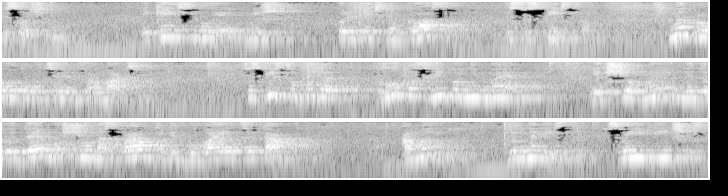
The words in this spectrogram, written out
пісочному, який існує між політичним класом і суспільством. Ми проводимо цю інформацію. Суспільство буде глупо сліпо німе, якщо ми не доведемо, що насправді відбувається там. А ми, журналісти, в своїй більшості,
